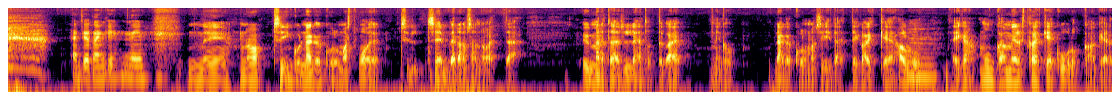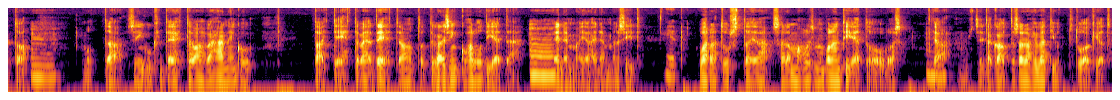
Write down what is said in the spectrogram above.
että jotenkin, niin. Niin, no siinä kun näkökulmasta voi sen verran sanoa, että ymmärtää silleen totta kai niin kuin näkökulman siitä, ettei kaikkea halua, mm. eikä munkaan mielestä kaikkea kuulukaan kertoa. Mm. Mutta sinkkukin tehtävä on vähän niin kuin, tai tehtävä ja tehtävä, mutta totta kai sinkku haluaa tietää mm. enemmän ja enemmän siitä Jep. varatusta ja saada mahdollisimman paljon tietoa ulos. Mm. Ja sitä kautta saada hyvät juttutuokiot.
